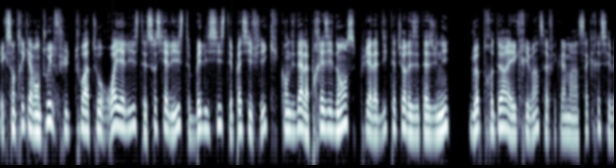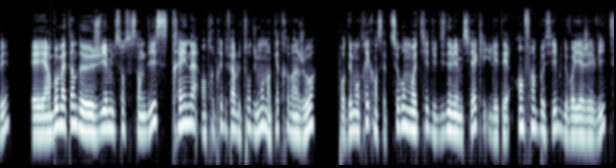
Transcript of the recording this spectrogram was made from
Excentrique avant tout, il fut tour à tour royaliste et socialiste, belliciste et pacifique, candidat à la présidence puis à la dictature des États-Unis, globetrotter et écrivain, ça fait quand même un sacré CV. Et un beau matin de juillet 1870, Train entreprit de faire le tour du monde en 80 jours pour démontrer qu'en cette seconde moitié du 19e siècle, il était enfin possible de voyager vite.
